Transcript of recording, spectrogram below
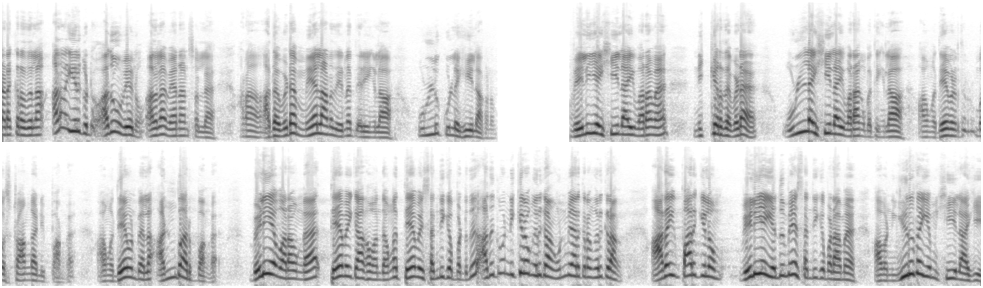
நடக்கிறதெல்லாம் அதெல்லாம் இருக்கட்டும். அதுவும் வேணும். அதெல்லாம் வேணான்னு சொல்ல. ஆனால் அதை விட மேலானது என்ன தெரியுங்களா? உள்ளுக்குள்ளே ஹீல் ஆகணும். வெளியே ஹீலாகி வரவன் நிற்கிறத விட உள்ள ஹீலாகி வராங்க பார்த்தீங்களா அவங்க தேவனத்தில் ரொம்ப ஸ்ட்ராங்காக நிற்பாங்க. அவங்க தேவன் பேரில் அன்பாக இருப்பாங்க. வெளியே வரவங்க தேவைக்காக வந்தவங்க தேவை சந்திக்கப்பட்டது அதுக்கும் நிற்கிறவங்க இருக்காங்க உண்மையாக இருக்கிறவங்க இருக்கிறாங்க அதை பார்க்கிலும் வெளியே எதுவுமே சந்திக்கப்படாமல் அவன் இருதயம் ஹீலாகி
